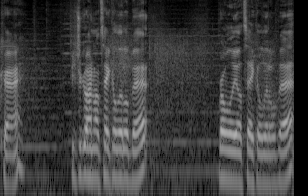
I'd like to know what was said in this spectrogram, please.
Okay. Future Gohan will take a little bit. Broly will take a little bit.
